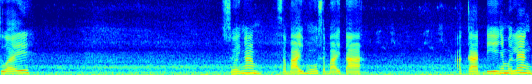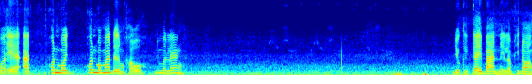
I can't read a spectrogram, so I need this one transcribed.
สวยๆ สวยงาม สบายหูสบายตา อากาศดียังมือแรงบ่แออัดคนบ่คนบ่มาเดินเขายังมือแรงอยู่ใกล้ๆบ้านนี่แล้วพี่น้อง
